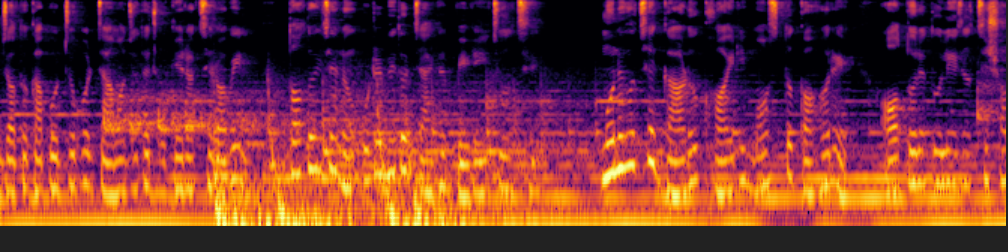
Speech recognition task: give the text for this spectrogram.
যত কাপড় চোপড় জামা জুতে ঢুকিয়ে রাখছে রবিন, ততই যেন ওটার ভিতর জায়গা বেড়েই চলছে। মনে হচ্ছে গাঢ়, খয়েরি, মস্ত কহরে অতলে তলিয়ে যাচ্ছে সব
